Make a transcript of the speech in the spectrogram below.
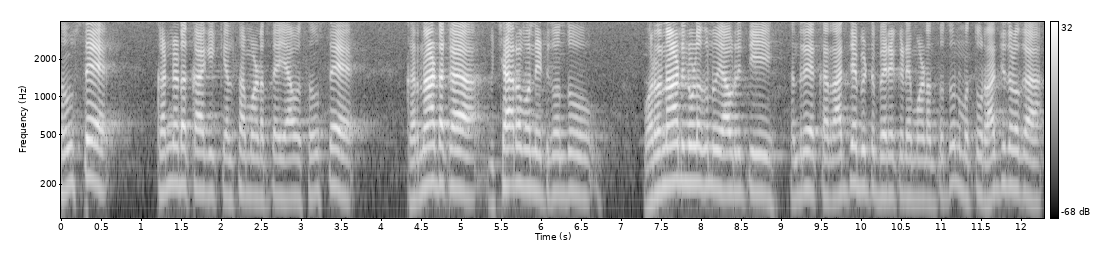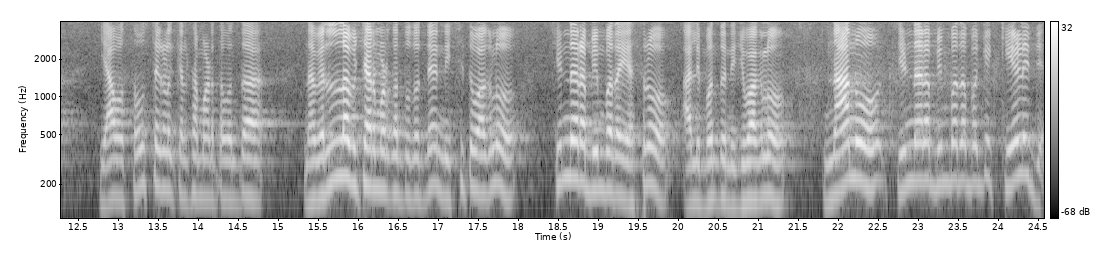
ಸಂಸ್ಥೆ ಕನ್ನಡಕ್ಕಾಗಿ ಕೆಲಸ ಮಾಡುತ್ತೆ, ಯಾವ ಸಂಸ್ಥೆ ಕರ್ನಾಟಕ ವಿಚಾರವನ್ನು ಇಟ್ಕೊಂಡು ಹೊರನಾಡಿನೊಳಗೂ ಯಾವ ರೀತಿ ಅಂದರೆ ಕ ರಾಜ್ಯ ಬಿಟ್ಟು ಬೇರೆ ಕಡೆ ಮಾಡೋಂಥದ್ದು ಮತ್ತು ರಾಜ್ಯದೊಳಗೆ ಯಾವ ಸಂಸ್ಥೆಗಳು ಕೆಲಸ ಮಾಡ್ತಾವಂತ ನಾವೆಲ್ಲ ವಿಚಾರ ಮಾಡ್ಕೊಂಥದ್ದೇ ನಿಶ್ಚಿತವಾಗಲೂ ಚಿಣ್ಣರ ಬಿಂಬದ ಹೆಸರು ಅಲ್ಲಿ ಬಂತು ನಿಜವಾಗಲೂ ನಾನು ಚಿಣ್ಣರ ಬಿಂಬದ ಬಗ್ಗೆ ಕೇಳಿದ್ದೆ.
